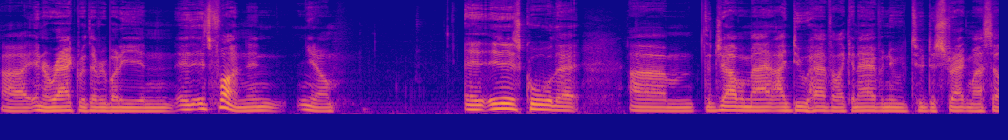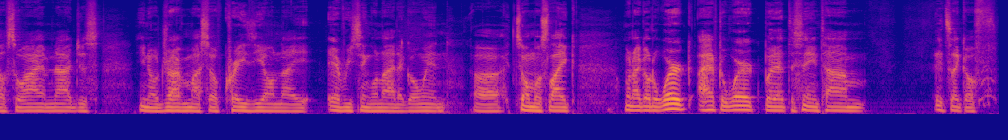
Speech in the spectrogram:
uh, interact with everybody, and it, it's fun. And you know, it, it is cool that um, the job I'm at, I do have like an avenue to distract myself, so I am not just you know driving myself crazy all night every single night I go in. Uh, it's almost like when I go to work, I have to work, but at the same time, it's like a f-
